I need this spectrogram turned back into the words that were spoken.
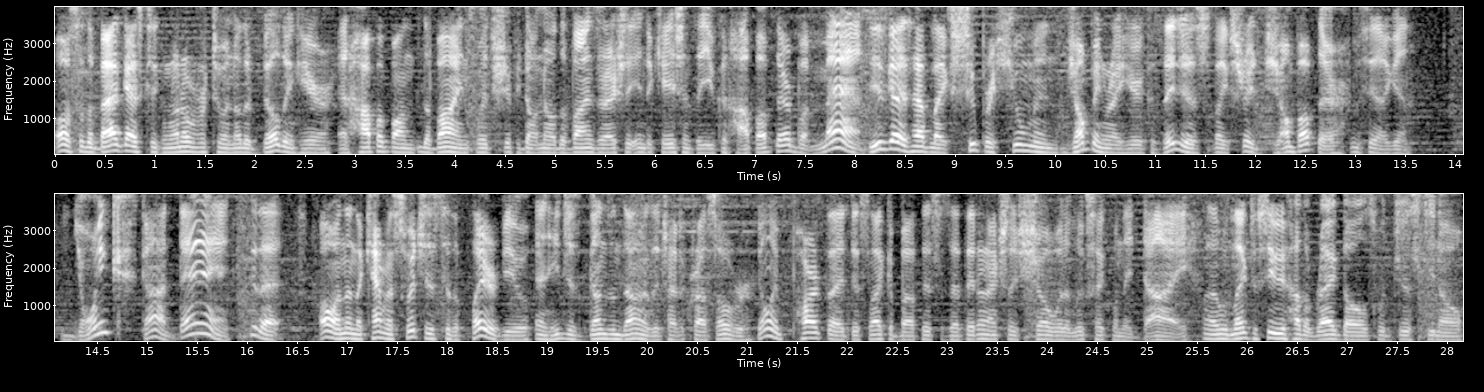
Oh, so the bad guys can run over to another building here and hop up on the vines, which if you don't know, the vines are actually indications that you could hop up there. But man, these guys have like superhuman jumping right here because they just like straight jump up there. Let me see that again. Yoink! God dang! Look at that. Oh, and then the camera switches to the player view, and he just guns them down as they try to cross over. The only part that I dislike about this is that they don't actually show what it looks like when they die. I would like to see how the ragdolls would just, you know,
